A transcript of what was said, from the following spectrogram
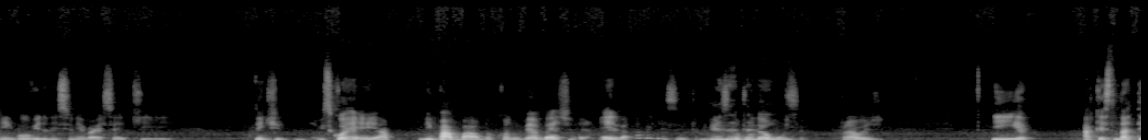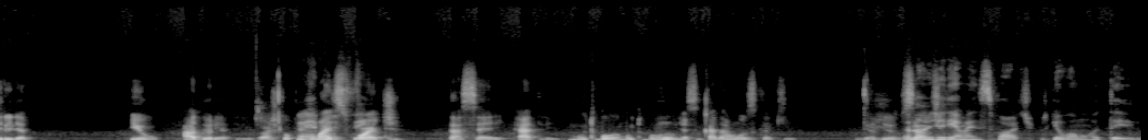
envolvidos nesse universo aí que tem que escorrer, a, limpar a baba quando vê a Beth, é exatamente assim que acontece. Não mudou muito pra hoje. E a questão da trilha. Eu adorei a trilha. Eu acho que é o ponto É mais perfeita. forte da série é a trilha. Muito boa, muito boa. Muito, assim, cada música que. Meu Deus do Eu céu. não diria mais forte, porque eu amo o roteiro.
